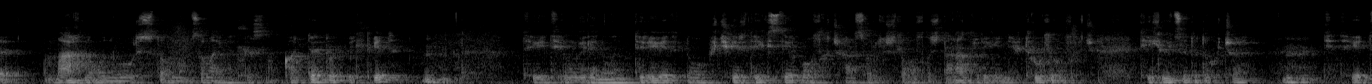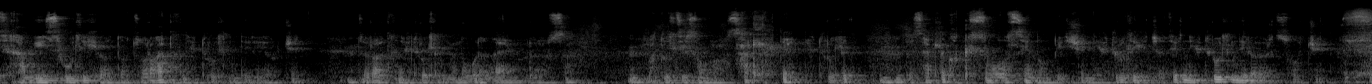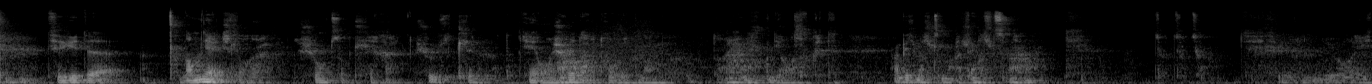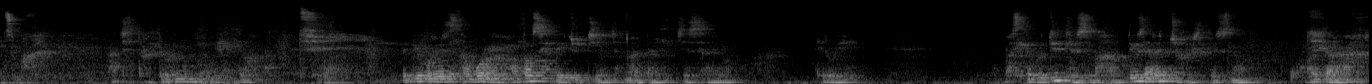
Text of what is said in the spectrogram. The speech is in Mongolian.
маах нөгөө нэг өөрөөсөө монцон аймаглаас нөгөө контентууд бэлтгээд тэгээд тэрнгээрээ нөгөө тэрийгээд нөгөө бичгээр текстээр буулгаж байгаа сурвалжлал болгож дараа нь тэрийг нэвтрүүлэг болгож телевизүүдэд өгч байгаа. Тэгээд хамгийн сүүлийнхээ одоо 6 дахь нэвтрүүлгэн дээр явж байна. 6 дахь нэвтрүүлэг маань Өвөрөнгө аймаг явсан. Батүлцгийн сум сарлагтай нэвтрүүлэг. Тэгээд сарлаг хөтлсөн уулсын ном би шинэ нэвтрүүлэг хийж байгаа. Тэр нэвтрүүлгийн нэр ойрд сууж байна. Тэгээд э, номны ажил байгаа. Шүүм судлалынхаа Шүүм судлалын тийм уншрууд автах үед ном одоо хилтэнд явуулах гэдэг. А бил малцсан байгаа юм. Болцсон. Аа. Зүг зүг зүг. Тэр юу хийцэн баг. Ажил төрлөөр нь хэлээ. Тэгээд би бүр ярьсан бүр холоос их дэж үж юм чадаа танилцчихсан юм. Тэр үе. Өдөд л байсан баха. Өдөөс арай жоох хэрэгтэйсэн үү? Хойлоо ах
